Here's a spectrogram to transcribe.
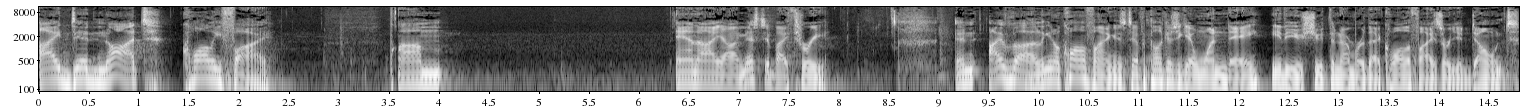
I did not qualify. Um, and I uh, missed it by three. And I've, uh, you know, qualifying is difficult because you get one day. Either you shoot the number that qualifies or you don't.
